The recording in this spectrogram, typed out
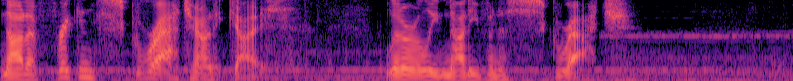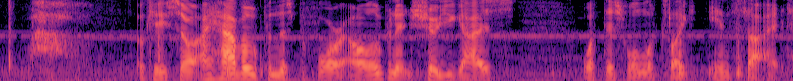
not a freaking scratch on it, guys. Literally not even a scratch. Wow. Okay, so I have opened this before. I'll open it and show you guys what this one looks like inside.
